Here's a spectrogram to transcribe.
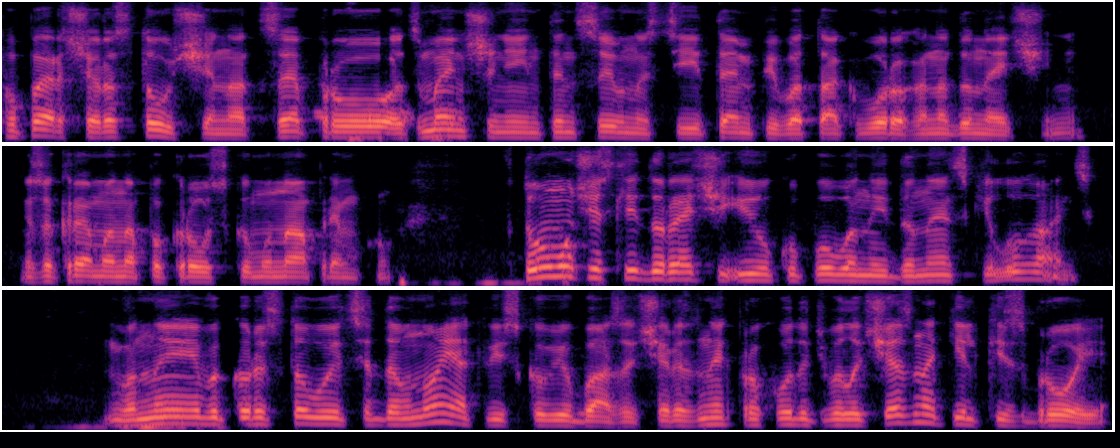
по-перше, Ростовщина це про зменшення інтенсивності і темпів атак ворога на Донеччині, зокрема на Покровському напрямку, в тому числі, до речі, і окупований Донецьк і Луганськ. Вони використовуються давно як військові бази. Через них проходить величезна кількість зброї,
